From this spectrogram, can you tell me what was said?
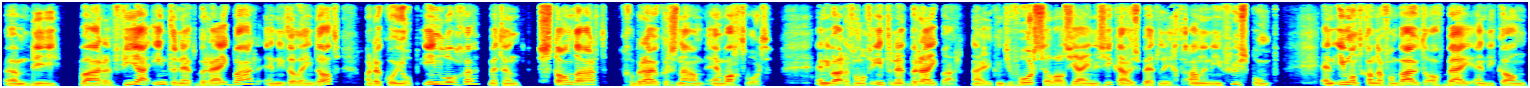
Um, die waren via internet bereikbaar. En niet alleen dat, maar daar kon je op inloggen met een standaard gebruikersnaam en wachtwoord. En die waren vanaf internet bereikbaar. Nou, je kunt je voorstellen als jij in een ziekenhuisbed ligt aan een infuuspomp. En iemand kan daar van buitenaf bij en die kan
